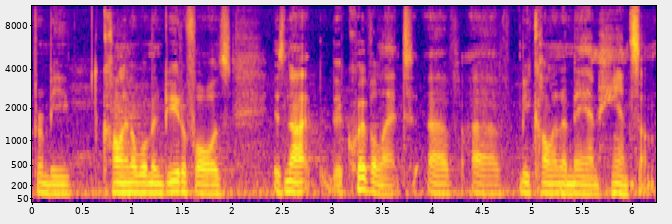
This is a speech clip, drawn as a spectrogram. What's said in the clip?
for me, calling a woman beautiful is, is not the equivalent of, of me calling a man handsome.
